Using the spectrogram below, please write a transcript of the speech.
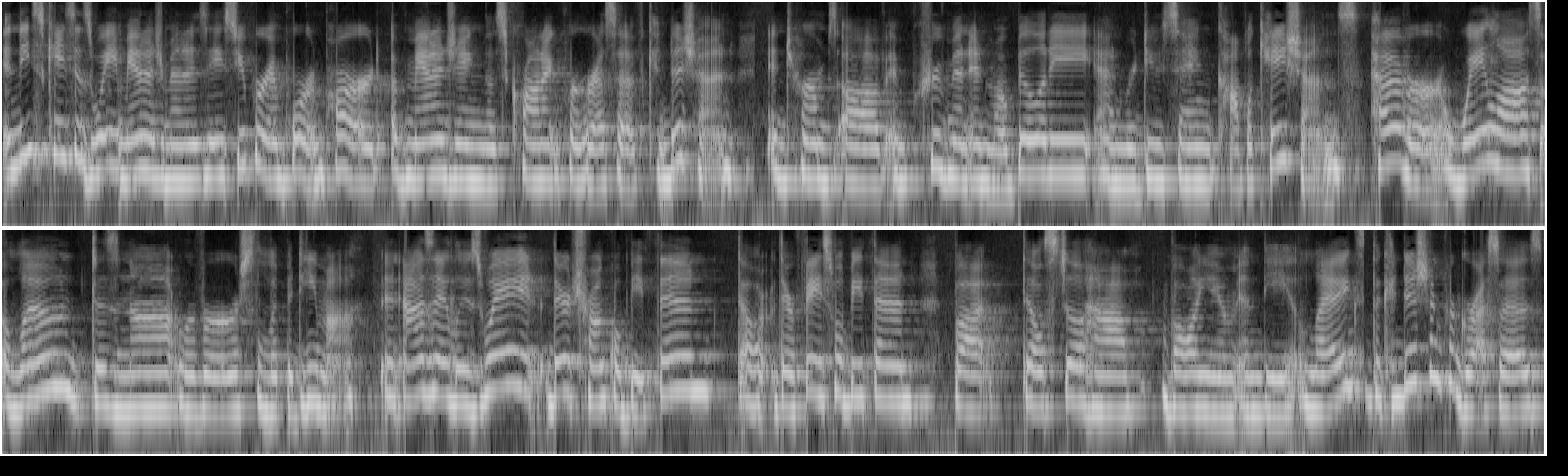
In these cases, weight management is a super important part of managing this chronic progressive condition in terms of improvement in mobility and reducing complications. However, weight loss alone does not reverse lipedema. And as they lose weight, their trunk will be thin, their face will be thin, but they'll still have volume in the legs. The condition progresses,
